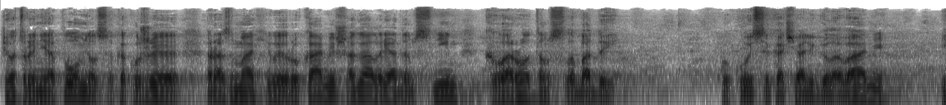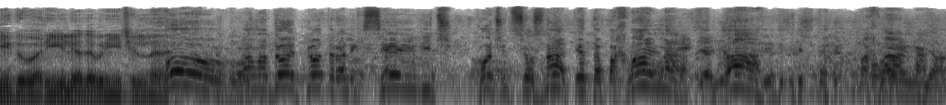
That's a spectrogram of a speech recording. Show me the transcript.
Петр не опомнился, как уже, размахивая руками, шагал рядом с ним к воротам слободы. Кукуйцы качали головами и говорили одобрительно. О, молодой Петр Алексеевич хочет все знать. Это похвально. Да, похвально.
